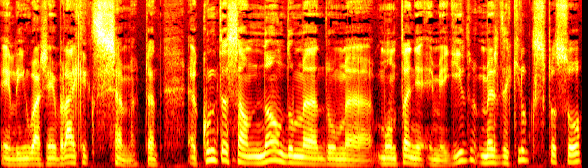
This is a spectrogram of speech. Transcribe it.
em linguagem hebraica que se chama. Portanto, a conotação não de uma, de uma montanha em Meguido, mas daquilo que se passou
